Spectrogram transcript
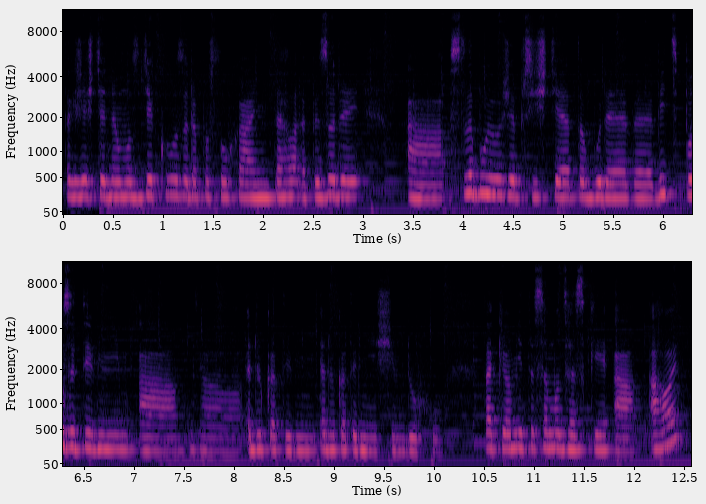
Takže ještě jednou moc děkuji za doposlouchání téhle epizody a slibuju, že příště to bude ve víc pozitivním a, edukativní, edukativnějším duchu. Tak jo, mějte se moc hezky a ahoj!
